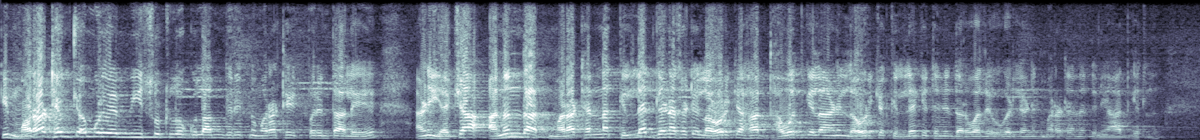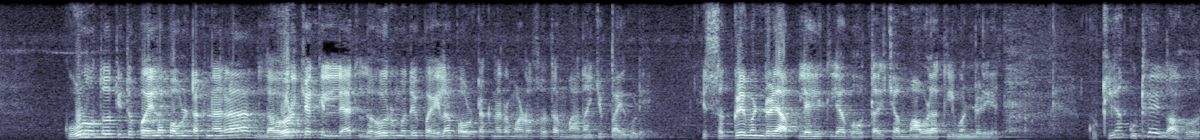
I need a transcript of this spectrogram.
की मराठ्यांच्यामुळे मी सुटलो गुलामगिरीतनं मराठे इथपर्यंत आले. आणि ह्याच्या आनंदात मराठ्यांना किल्ल्यात घेण्यासाठी लाहोरच्या हात धावत गेला आणि लाहोरच्या किल्ल्याचे त्यांनी दरवाजे उघडले आणि मराठ्यांना त्यांनी आत घेतलं. कोण होतो तिथं पहिला पाऊल टाकणारा? लाहोरच्या किल्ल्यात लाहोरमध्ये पहिला पाऊल टाकणारा माणूस होता मानाजी पायगुडे. ही सगळी मंडळी आपल्या इथल्या भोवतालच्या मावळातली मंडळी आहेत. कुठल्या कुठे आहे लाहोर?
